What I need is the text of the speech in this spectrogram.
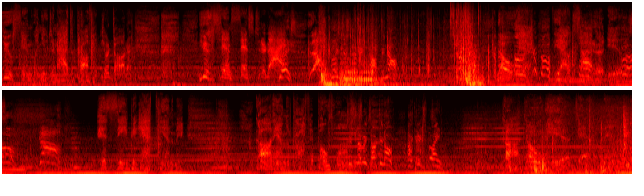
You sinned when you denied the prophet your daughter. You've sinned since to deny. Please, please just let me talk to now. No, the outsider is. His seed begat the enemy. God and the prophet both want Just his let me talk to Knoth. I can explain. God don't hear dead men.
